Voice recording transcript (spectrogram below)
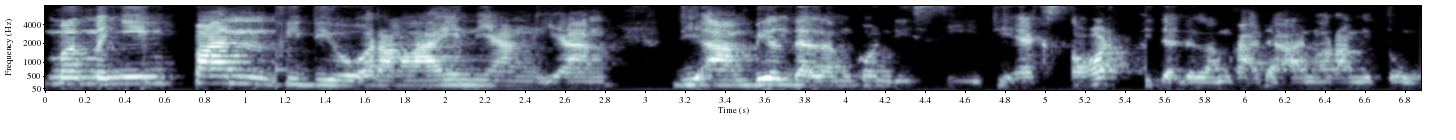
menyimpan video orang lain yang yang diambil dalam kondisi di extort, tidak dalam keadaan orang itu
